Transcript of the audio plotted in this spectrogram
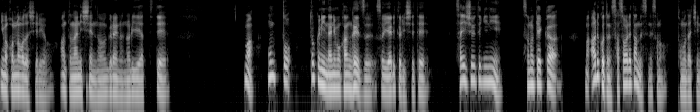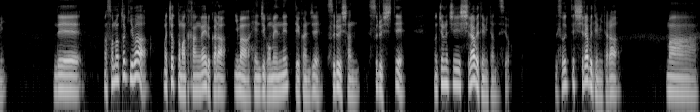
今こんなことしてるよ。あんた何してんのぐらいのノリでやってて、まあ、ほんと、特に何も考えず、そういうやりとりしてて、最終的に、その結果、まあ、あることに誘われたんですね、その友達に。で、まあ、その時は、まあ、ちょっとまた考えるから、今返事ごめんねっていう感じでスルーした、スルーして、後々調べてみたんですよ。で、そうやって調べてみたら、まあ、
